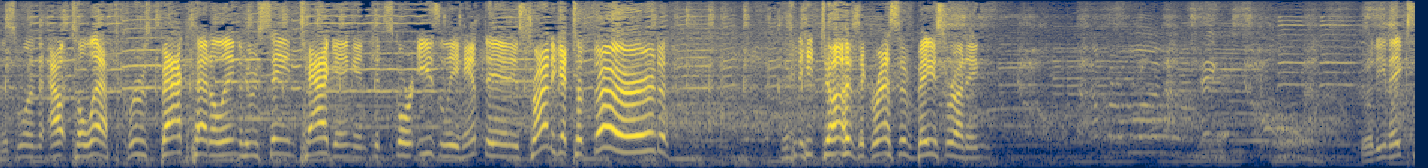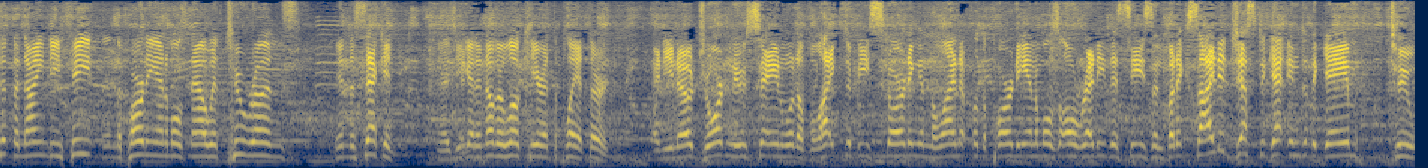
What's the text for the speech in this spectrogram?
This one out to left. Cruz backpedaling. Hussein tagging and can score easily. Hampton is trying to get to third. And he does. Aggressive base running. But he makes it the 90 feet, and the Party Animals now with two runs in the second. As you get another look here at the play at third. And you know, Jordan Hussein would have liked to be starting in the lineup for the Party Animals already this season, but excited just to get into the game to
